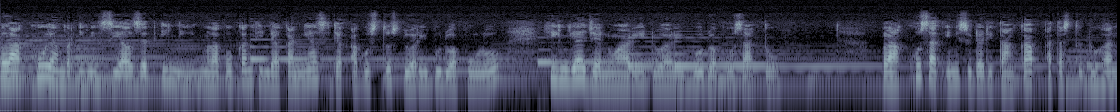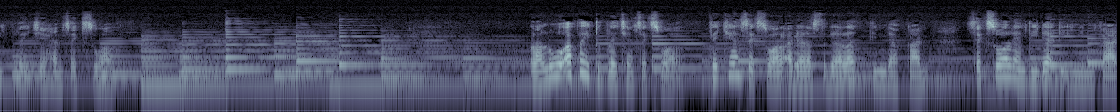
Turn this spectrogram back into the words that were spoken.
pelaku yang berinisial Z ini melakukan tindakannya sejak Agustus 2020 hingga Januari 2021. Pelaku saat ini sudah ditangkap atas tuduhan pelecehan seksual. Lalu apa itu pelecehan seksual? Pelecehan seksual adalah segala tindakan seksual yang tidak diinginkan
